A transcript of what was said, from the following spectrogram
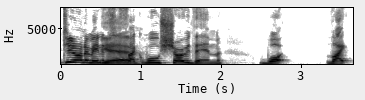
do you know what I mean? It's Yeah. just like we'll show them what, like,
